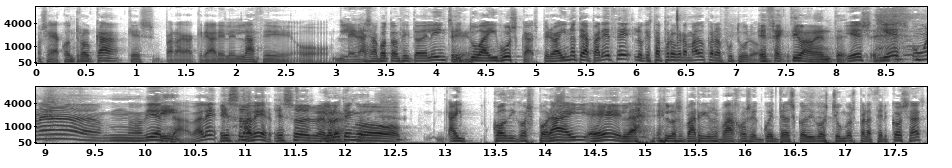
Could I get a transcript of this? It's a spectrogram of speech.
o sea, control K, que es para crear el enlace, o le das al botoncito de link Sí. y tú ahí buscas, pero ahí no te aparece lo que está programado para el futuro. Efectivamente. Y es, y es una jodienda, Sí, ¿vale? eso- a ver, eso es yo verdad. lo tengo... Hay códigos por ahí, ¿eh? en los barrios bajos encuentras códigos chungos para hacer cosas,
